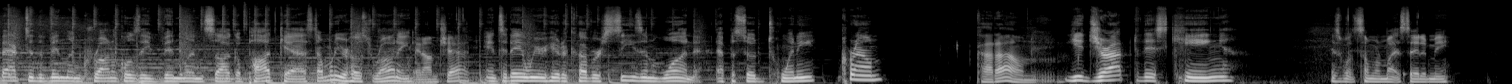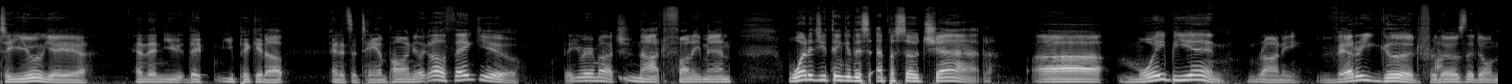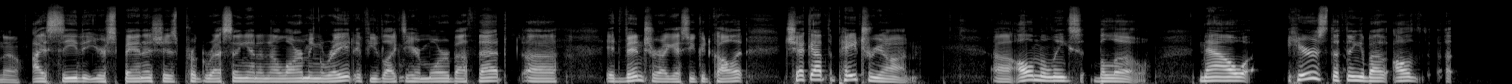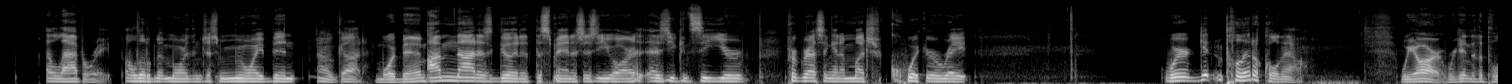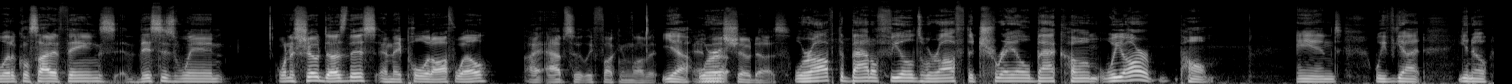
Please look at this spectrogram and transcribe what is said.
back to the Vinland Chronicles, a Vinland Saga podcast. I'm one of your hosts, Ronnie, And I'm Chad. and today we are here to cover season one, episode 20, Crown. Crown. You dropped this king, is what someone might say to me. To you, yeah, yeah, yeah. And then you they you pick it up and it's a tampon. You're like, oh, thank you. Thank you very much. Not funny, man. What did you think of this episode, Chad? Uh muy bien, Ronnie. Very good for those that don't know. I see that your Spanish is progressing at an alarming rate. If you'd like to hear more about that uh, adventure, I guess you could call it, check out the Patreon. Uh, all in the links below. Now, here's the thing about I'll uh, elaborate a little bit more than just muy bien. Oh God, Muy bien. I'm not as good at the Spanish as you are. As you can see, you're progressing at a much quicker rate. We're getting political now. We are. We're getting to the political side of things. This is when when a show does this and they pull it off well, I absolutely fucking love it. Yeah, and we're- this show does. We're off the battlefields. We're off the trail back home. We are home. And we've got, you know,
